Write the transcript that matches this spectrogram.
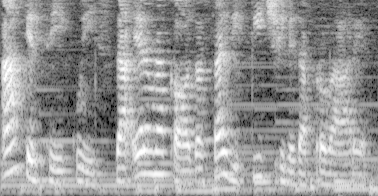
anche se questa era una cosa assai difficile da provare.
